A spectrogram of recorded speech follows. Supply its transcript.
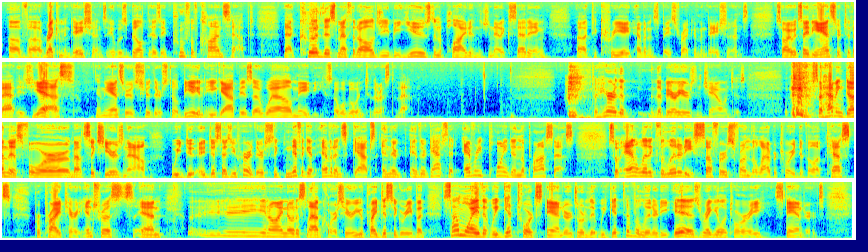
of uh, recommendations. It was built as a proof of concept that could this methodology be used and applied in the genetic setting uh, to create evidence-based recommendations. So I would say the answer to that is yes, and the answer is should there still be an EGAPP is a well, maybe. So we'll go into the rest of that. so here are the, the barriers and challenges. so having done this for about six years now, we do uh, just as you heard there are significant evidence gaps and there and are gaps at every point in the process. So analytic validity suffers from the laboratory developed tests proprietary interests and uh, you know i noticed LabCorp here you probably disagree but some way that we get towards standards or that we get to validity is regulatory standards.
